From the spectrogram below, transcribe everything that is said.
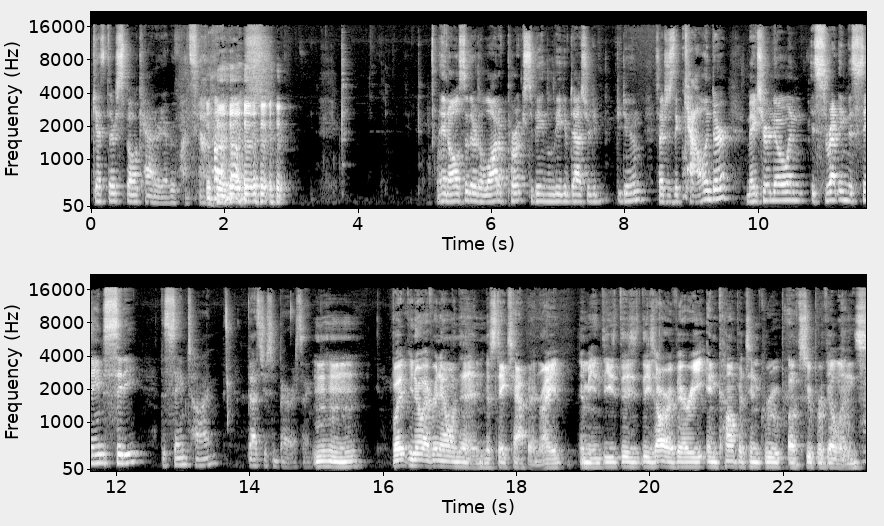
Gets their spell countered every once in a while. and also, there's a lot of perks to being in the League of Dastardly Doom, such as the calendar. Make sure no one is threatening the same city at the same time. That's just embarrassing. Mm-hmm. But you know, every now and then mistakes happen, right? I mean, these these, these are a very incompetent group of supervillains.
